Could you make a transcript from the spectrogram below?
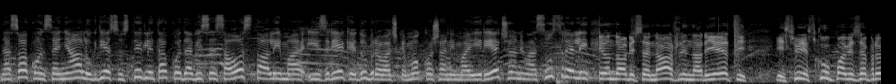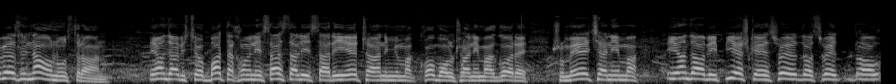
na svakom senjalu gdje su stigli tako da bi se sa ostalima iz rijeke Dubrovačke Mokošanima i Riječanima susreli. I onda bi se našli na rijeci i svi skupa bi se prevezli na onu stranu. I onda bi se u Batahovini sastali sa Riječanima, Komolčanima, gore Šumećanima i onda bi pješke sve do, sve do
